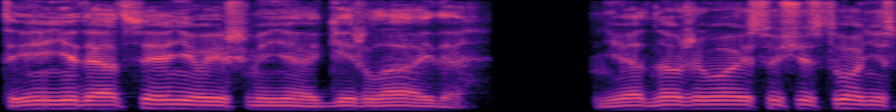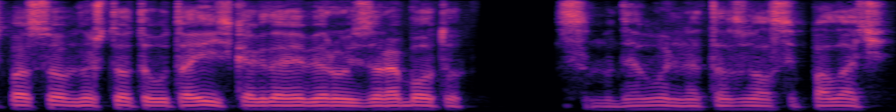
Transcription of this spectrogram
«Ты недооцениваешь меня, Гирлайда. Ни одно живое существо не способно что-то утаить, когда я берусь за работу», самодовольно отозвался палач.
